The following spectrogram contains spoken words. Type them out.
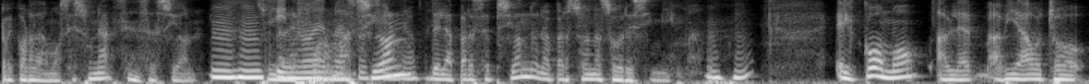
recordamos, es una sensación, es una deformación de la percepción de una persona sobre sí misma. El cómo, había ocho,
